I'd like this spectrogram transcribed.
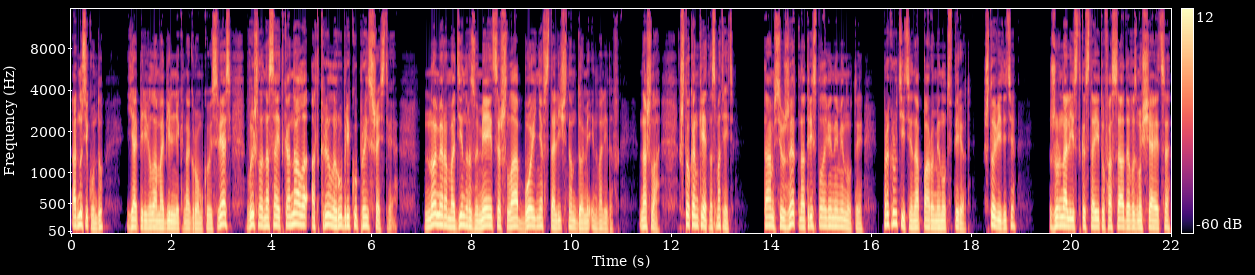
Одну секунду. Я перевела мобильник на громкую связь, вышла на сайт канала, открыла рубрику «Происшествия». Номером один, разумеется, шла бойня в столичном доме инвалидов. Нашла. Что конкретно смотреть? Там сюжет на три с половиной минуты. Прокрутите на пару минут вперед. Что видите? Журналистка стоит у фасада, возмущается,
